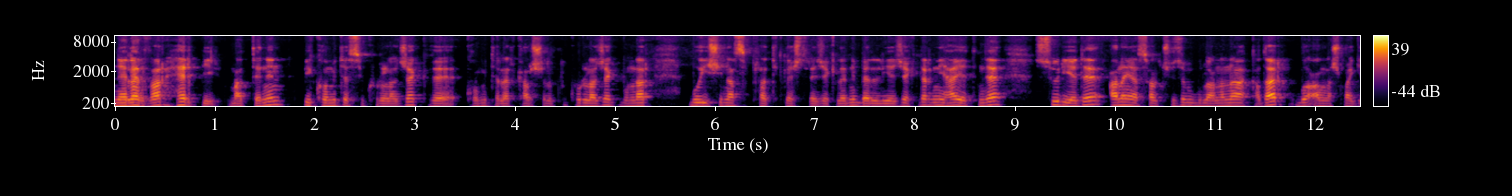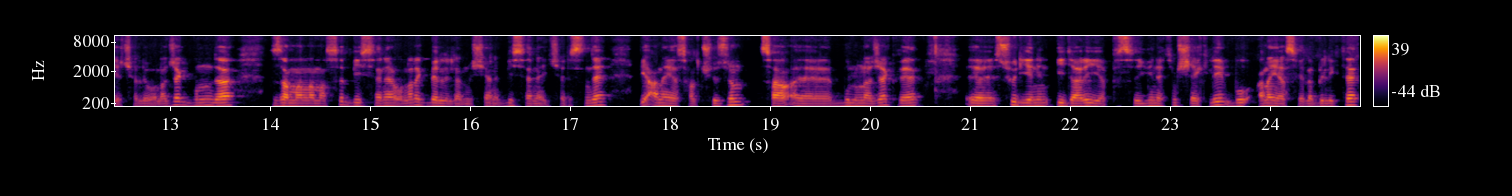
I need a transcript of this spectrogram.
neler var? Her bir maddenin bir komitesi kurulacak ve komiteler karşılıklı kurulacak. Bunlar bu işi nasıl pratikleştireceklerini belirleyecekler. Nihayetinde Suriye'de anayasal çözüm bulanana kadar bu anlaşma geçerli olacak. Bunun da zamanlaması bir sene olarak belirlenmiş. Yani bir sene içerisinde bir anayasal çözüm e, bulunacak ve e, Suriye'nin idari yapısı, yönetim şekli bu anayasayla birlikte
